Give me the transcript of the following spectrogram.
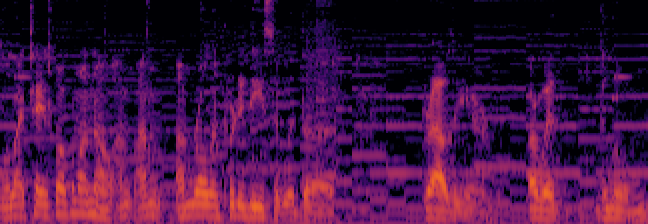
Will I change Pokemon? No, I'm I'm I'm rolling pretty decent with the Drowzee here, or with Gloom.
